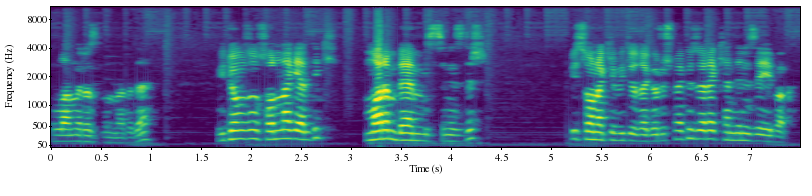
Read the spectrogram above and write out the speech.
kullanırız bunları da. Videomuzun sonuna geldik. Umarım beğenmişsinizdir. Bir sonraki videoda görüşmek üzere. Kendinize iyi bakın.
